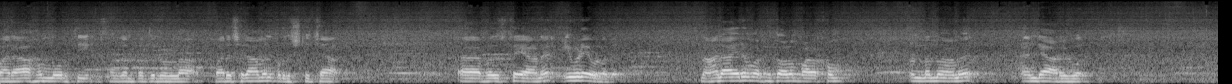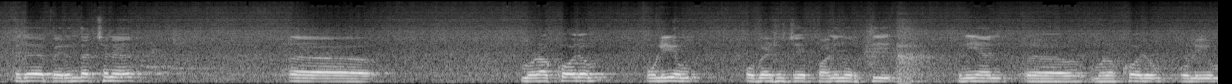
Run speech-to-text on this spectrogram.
വരാഹമൂർത്തി സങ്കല്പത്തിലുള്ള പരശുരാമൻ പ്രതിഷ്ഠിച്ച പ്രതിഷ്ഠയാണ് ഇവിടെയുള്ളത്. നാലായിരം വർഷത്തോളം പഴക്കം ഉണ്ടെന്നാണ് എന്റെ അറിവ്. ഇത് പെരുന്തച്ഛന് മുഴക്കോലും ഉളിയും ഉപേക്ഷിച്ച് പണി നിർത്തി ഇനി ഞാൻ മുഴക്കോലും ഉളിയും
